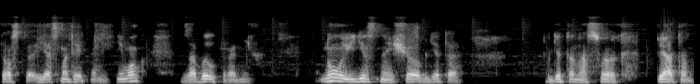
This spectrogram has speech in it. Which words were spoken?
просто я смотреть на них не мог, забыл про них. Ну, единственное, еще где-то где-то на 45-м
